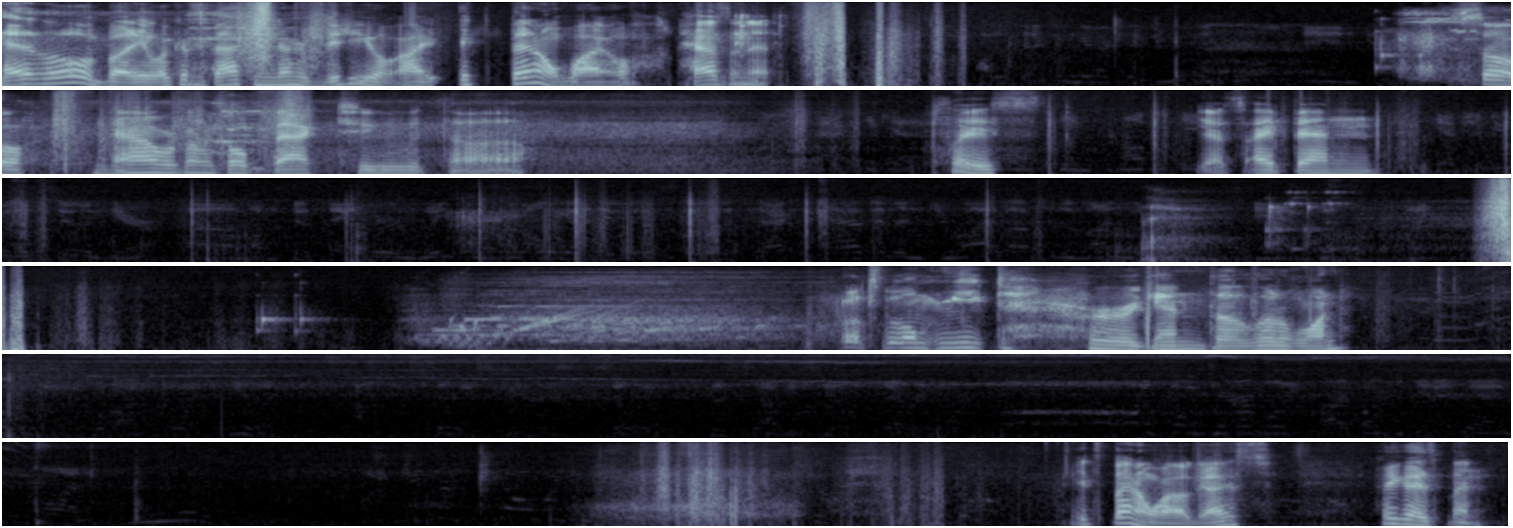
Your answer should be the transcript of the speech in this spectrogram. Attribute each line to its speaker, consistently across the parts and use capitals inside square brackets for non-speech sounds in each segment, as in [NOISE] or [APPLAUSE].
Speaker 1: Hello, buddy. Welcome back to another video. I it's been a while, hasn't it? So now we're gonna go back to the place. Yes, I've been. Let's go meet her again, the little one. It's been a while, guys. How you guys been?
